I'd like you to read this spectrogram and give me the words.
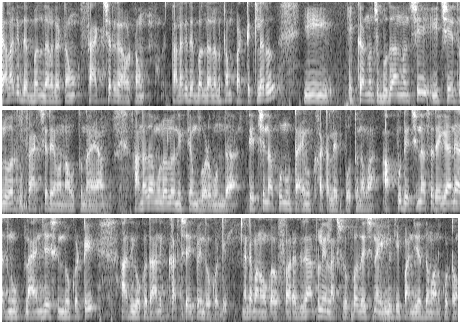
తలకి దెబ్బలు తలగటం ఫ్రాక్చర్ కావటం తలకి దెబ్బలు తలగటం పర్టికులర్ ఈ ఇక్కడ నుంచి బుధాల నుంచి ఈ చేతుల వరకు ఫ్రాక్చర్ ఏమైనా అవుతున్నాయా? అన్నదమ్ములలో నిత్యం గొడవ ఉందా? తెచ్చినప్పుడు నువ్వు టైం కట్టలేకపోతున్నావా? అప్పు తెచ్చినా సరే కానీ అది నువ్వు ప్లాన్ చేసింది ఒకటి అది ఒక దానికి ఖర్చు అయిపోయింది ఒకటి. అంటే మనం ఒక ఫర్ ఎగ్జాంపుల్ నేను లక్ష రూపాయలు తెచ్చిన ఇల్లుకి పని చేద్దాం అనుకుంటాం.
